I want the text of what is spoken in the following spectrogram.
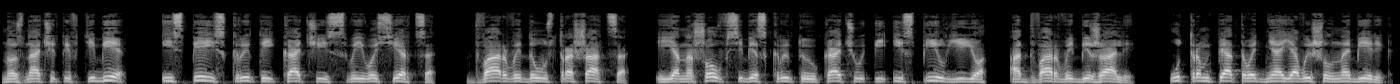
но значит и в тебе и спей скрытый качи из своего сердца, дварвы да устрашатся, и я нашел в себе скрытую качу и испил ее, а дварвы бежали. Утром пятого дня я вышел на берег.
